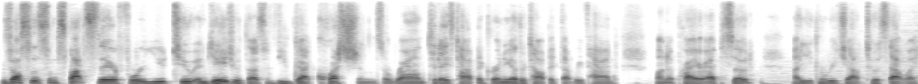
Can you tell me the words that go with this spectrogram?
There's also some spots there for you to engage with us. If you've got questions around today's topic or any other topic that we've had on a prior episode, uh, you can reach out to us that way.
